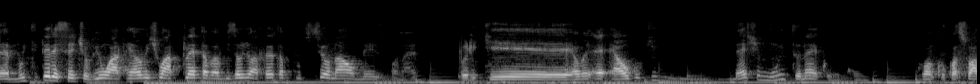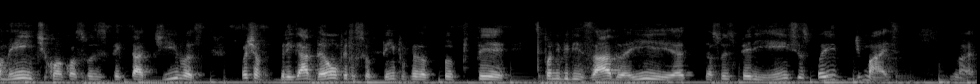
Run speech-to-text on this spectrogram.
é muito interessante ouvir um, realmente um atleta, uma visão de um atleta profissional mesmo, né? Porque é, é algo que mexe muito, né? Com, com, com, a sua mente, com, com as suas expectativas. Poxa, brigadão pelo seu tempo, pelo, por ter disponibilizado aí, é, das suas experiências, foi demais. demais.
